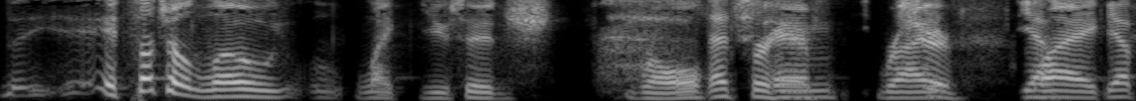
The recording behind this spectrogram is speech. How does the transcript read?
It's such a low like usage role That's for fair. him, right? Sure. Yeah. Like, yep.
